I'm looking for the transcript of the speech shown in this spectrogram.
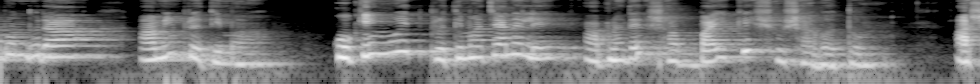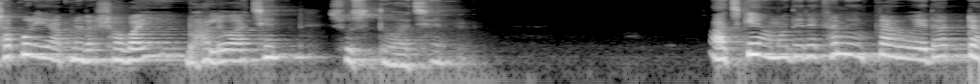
বন্ধুরা, আমি প্রতিমা। কুকিং উইথ প্রতিমা চ্যানেলে আপনাদের সবাইকে সুস্বাগতম। আশা করি আপনারা সবাই ভালো আছেন, সুস্থ আছেন। আজকে আমাদের এখানকার ওয়েদারটা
